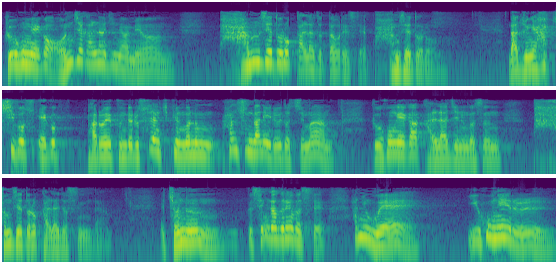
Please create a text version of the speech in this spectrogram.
그 홍해가 언제 갈라지냐면 밤새도록 갈라졌다고 그랬어요. 밤새도록. 나중에 합치고 애굽 바로의 군대를 수장시키는 것은 한순간에 이루어졌지만 그 홍해가 갈라지는 것은 밤새도록 갈라졌습니다. 저는 그 생각을 해봤어요. 아니, 왜 이 홍해를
